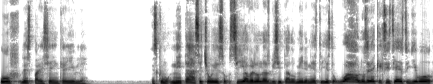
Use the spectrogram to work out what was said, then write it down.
uff, les parecía increíble. Es como, neta, ¿has hecho eso? Sí, a ver dónde has visitado, miren esto y esto. ¡Wow! No sabía que existía esto y llevo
